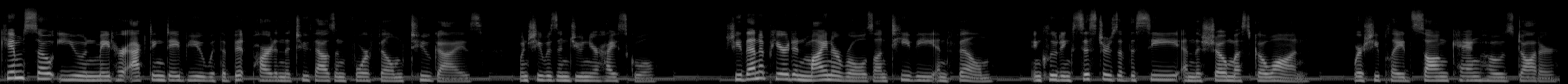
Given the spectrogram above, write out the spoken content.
Kim So Eun made her acting debut with a bit part in the 2004 film Two Guys when she was in junior high school. She then appeared in minor roles on TV and film, including Sisters of the Sea and The Show Must Go On, where she played Song Kang Ho's daughter.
